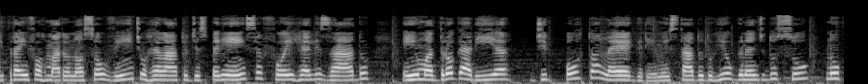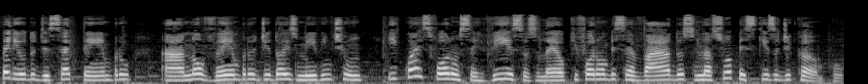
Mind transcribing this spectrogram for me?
E para informar o nosso ouvinte, o relato de experiência foi realizado em uma drogaria de Porto Alegre, no estado do Rio Grande do Sul, no período de setembro a novembro de 2021. E quais foram os serviços, Léo, que foram observados na sua pesquisa de campo?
